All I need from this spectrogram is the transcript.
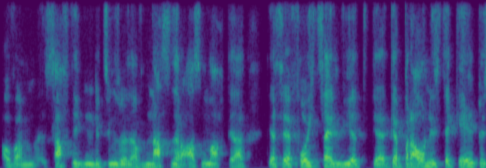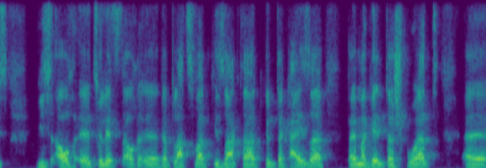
auf einem saftigen bzw. auf einem nassen Rasen macht, der, der sehr feucht sein wird, der, der braun ist, der gelb ist, wie es auch äh, zuletzt auch äh, der Platzwart gesagt hat, Günter Kaiser bei Magenta Sport. Äh,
